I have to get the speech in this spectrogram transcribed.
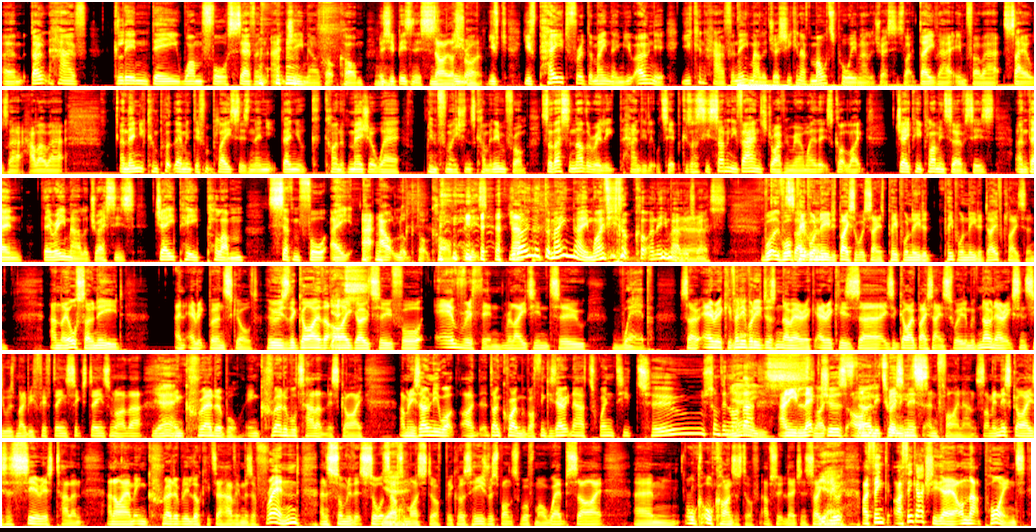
Um, don't have glynd147 at gmail.com as your business No, that's email. right. You've, you've paid for a domain name, you own it. You can have an email address, you can have multiple email addresses like dave at, info at, sales at, hello at and then you can put them in different places and then you then you kind of measure where information's coming in from so that's another really handy little tip because i see so many vans driving around where it's got like jp plumbing services and then their email address is jpplum 748 at outlook.com and it's you own the domain name why have you not got an email Yeah. address What what So, people um, need is basically what you're saying is people need a people need a Dave Clayton, and they also need an Eric Bernskjold, who is the guy that I go to for everything relating to web. So Eric, if Yeah. anybody doesn't know Eric, Eric is uh, he's a guy based out in Sweden. We've known Eric since he was maybe 15, 16, something like that. Yeah. incredible, incredible talent. This guy. I mean, he's only what I don't quote me, but I think he's Eric now twenty two, something like Yeah, that, and he like lectures on early 20s. business and finance. I mean, this guy is a serious talent, and I am incredibly lucky to have him as a friend and somebody that sorts Yeah. out all my stuff because he's responsible for my website, um, all, all kinds of stuff. Absolute legend. So Yeah. you, I think, I think actually, yeah, on that point.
